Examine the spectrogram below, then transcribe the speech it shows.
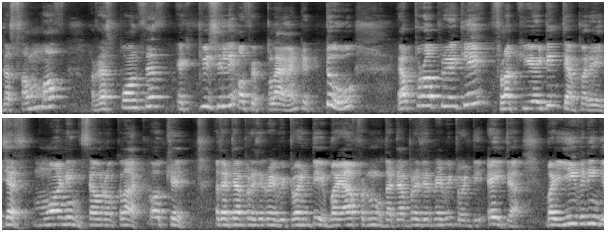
the sum of responses, especially of a plant to appropriately fluctuating temperatures. Morning 7 o'clock, okay, the temperature may be 20. By afternoon, the temperature may be 28. By evening,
